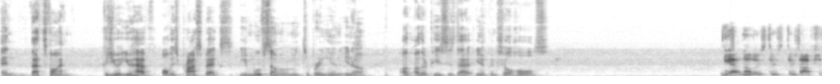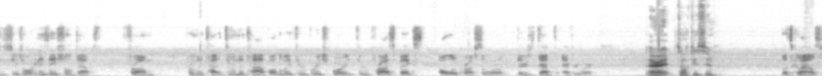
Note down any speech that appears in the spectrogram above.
and that's fine because you you have all these prospects. You move some of them to bring in you know other pieces that you know can fill holes. Yeah, no, there's there's there's options. There's organizational depth from from the top from the top all the way through Bridgeport, through prospects all across the world. There's depth everywhere. All right, talk to you soon. Let's go, House.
